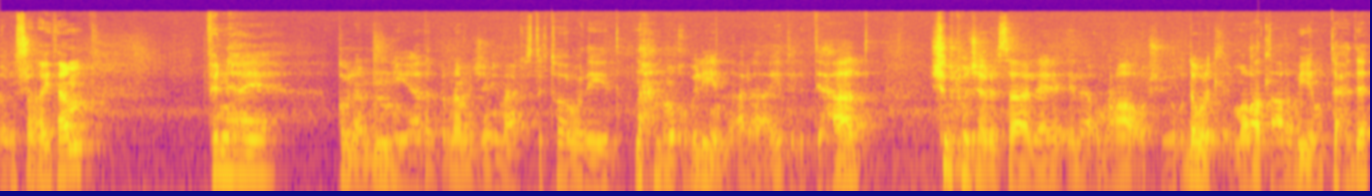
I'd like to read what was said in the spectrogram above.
الأستاذ هيثم. في النهاية قبل أن ننهي هذا البرنامج الجميل معك دكتور وليد نحن مقبلين على عيد الاتحاد. شو بتوجه رساله إلى أمراء وشيوخ دولة الإمارات العربية المتحدة؟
